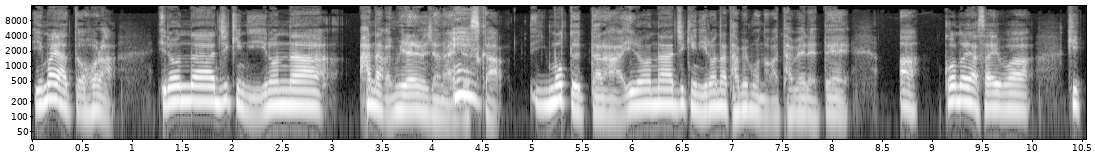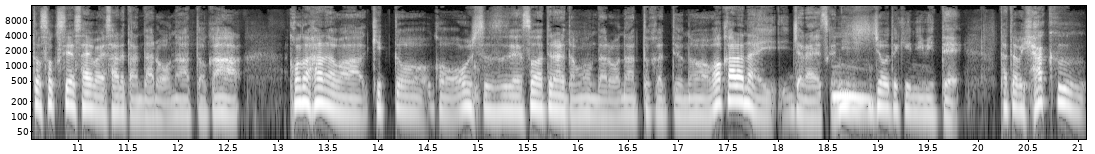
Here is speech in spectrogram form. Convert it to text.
今やとほらいろんな時期にいろんな花が見れるじゃないですか。ええ、もっと言ったらいろんな時期にいろんな食べ物が食べれてあこの野菜はきっと促成栽培されたんだろうなとかこの花はきっとこう温室で育てられたもんだろうなとかっていうのは分からないじゃないですか、日常的に見て。例えば100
